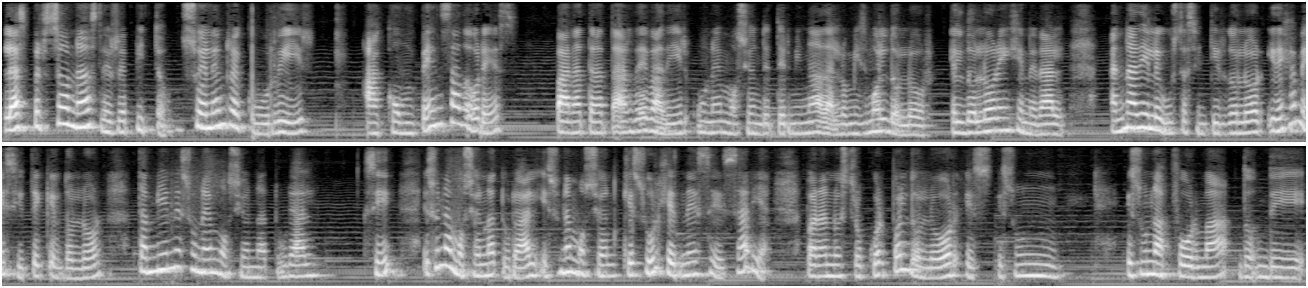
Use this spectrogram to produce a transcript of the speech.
las personas, les repito, suelen recurrir a compensadores para tratar de evadir una emoción determinada. Lo mismo el dolor, el dolor en general. A nadie le gusta sentir dolor y déjame decirte que el dolor también es una emoción natural. ¿Sí? Es una emoción natural y es una emoción que surge, es necesaria. Para nuestro cuerpo el dolor es, es, un, es una forma donde,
